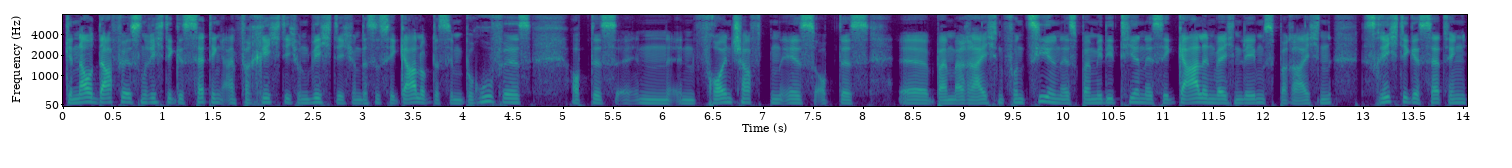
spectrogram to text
genau dafür ist ein richtiges Setting einfach richtig und wichtig. Und das ist egal, ob das im Beruf ist, ob das in, in Freundschaften ist, ob das äh, beim Erreichen von Zielen ist, beim Meditieren ist, egal in welchen Lebensbereichen. Das richtige Setting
